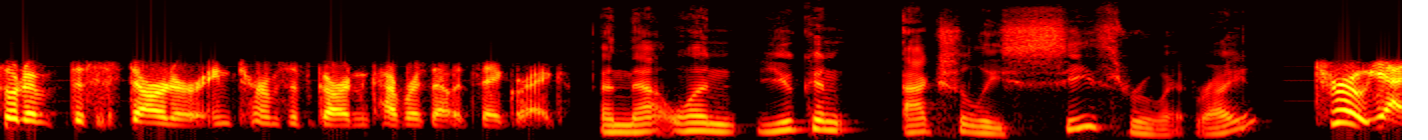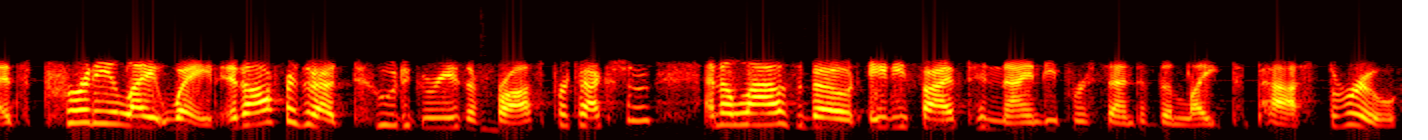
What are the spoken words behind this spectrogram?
sort of the starter in terms of garden covers, I would say, Greg. And that one, you can actually see through it, right? True, yeah, it's pretty lightweight. It offers about two degrees of frost protection and allows about 85 to 90 percent of the light to pass through.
